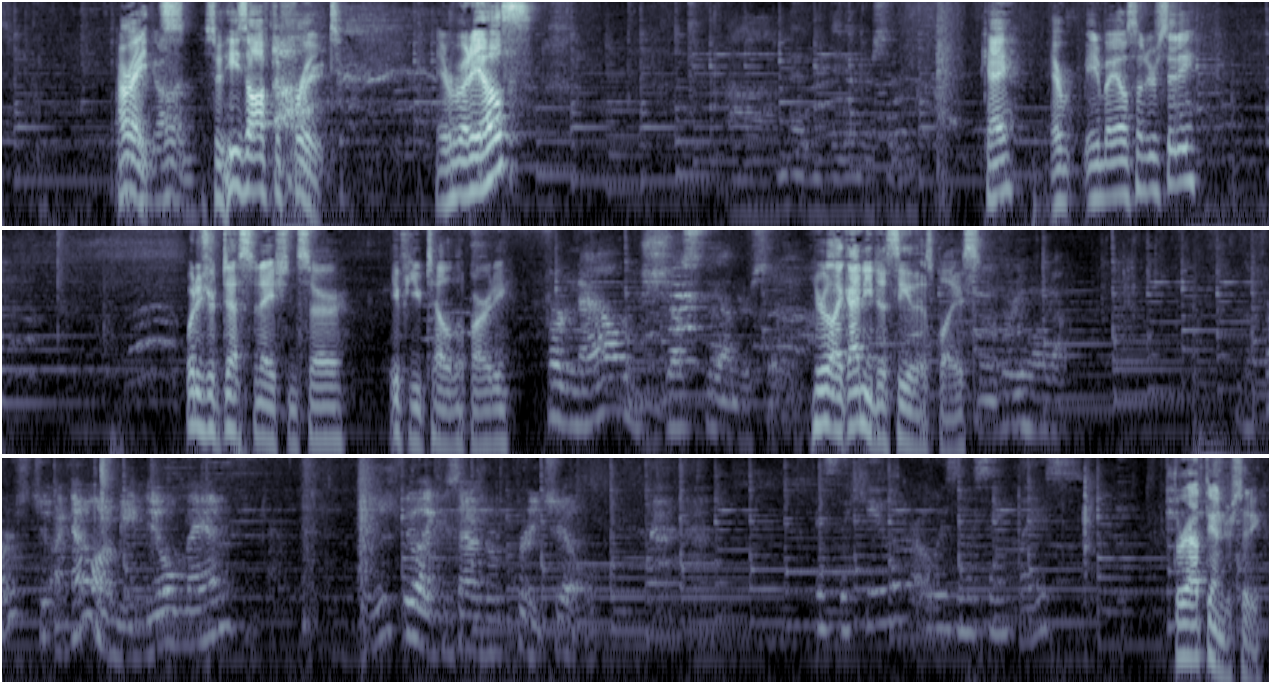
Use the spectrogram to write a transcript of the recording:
All right. gone. So he's off to fruit. Everybody else? Uh, I'm heading to the Undercity. Okay. Ev- Anybody else under city? What is your destination, sir? If you tell the party, For now, just the Undercity. you're like, I need to see this place. Where do you want to go? The first two, I kind of want to meet the old man. I just feel like he sounds pretty chill. Is the healer always in the same place? Throughout the Undercity.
